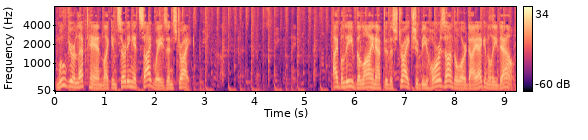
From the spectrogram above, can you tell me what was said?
move your left hand like inserting it sideways and strike. I believe the line after the strike should be horizontal or diagonally down.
